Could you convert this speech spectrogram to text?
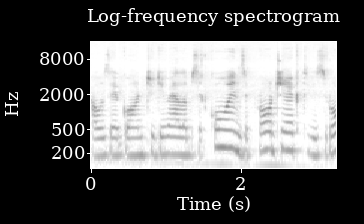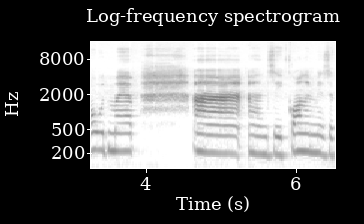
how they're going to develop the coin, the project with roadmap, uh, and the economy, the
